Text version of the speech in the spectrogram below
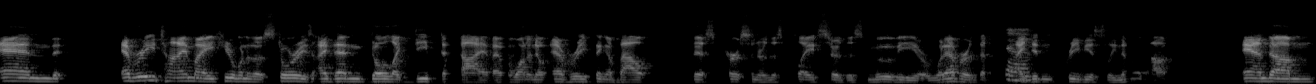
And every time I hear one of those stories, I then go like deep dive. I want to know everything about this person or this place or this movie or whatever that I didn't previously know about. And um,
